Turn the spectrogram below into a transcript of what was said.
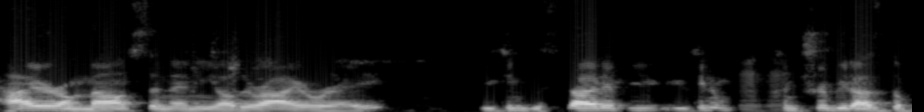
higher amounts than any other IRA. You can decide if you, you can mm-hmm. contribute as the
